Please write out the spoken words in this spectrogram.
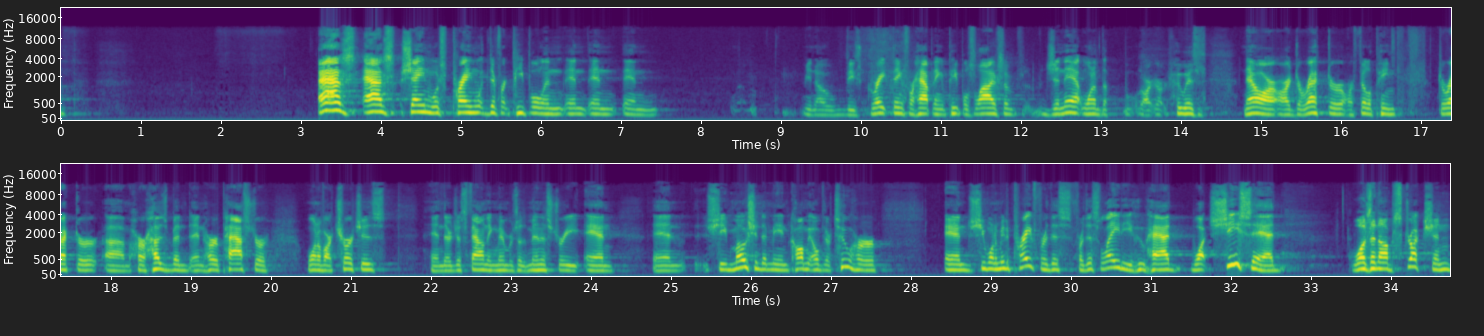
as as Shane was praying with different people and and and and you know these great things were happening in people's lives. So Jeanette, one of the who is now our, our director, our Philippine director, um, her husband and her pastor, one of our churches, and they're just founding members of the ministry. And and she motioned at me and called me over there to her, and she wanted me to pray for this for this lady who had what she said was an obstruction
